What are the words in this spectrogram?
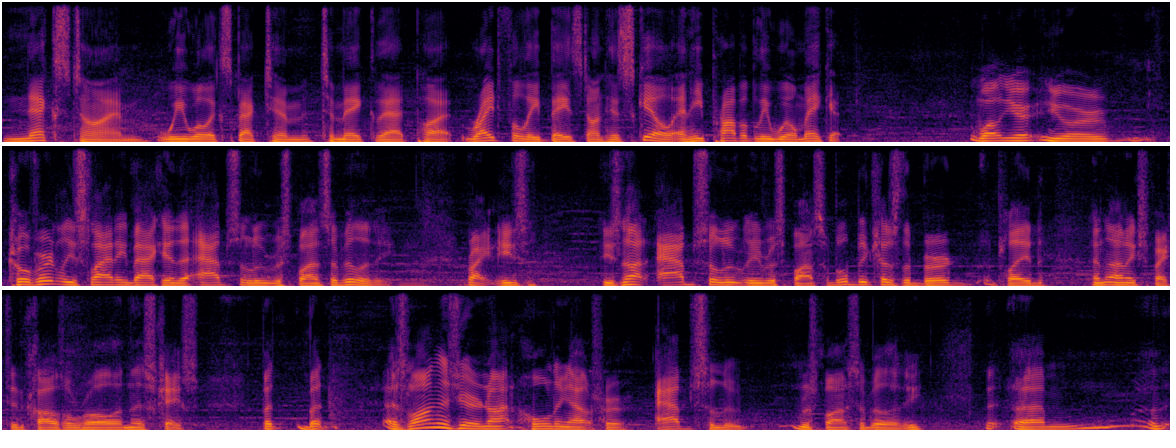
next time we will expect him to make that putt, rightfully based on his skill, and he probably will make it. Well, you're, you're covertly sliding back into absolute responsibility. Right. He's, he's not absolutely responsible because the bird played an unexpected causal role in this case. But but as long as you're not holding out for absolute responsibility, um,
